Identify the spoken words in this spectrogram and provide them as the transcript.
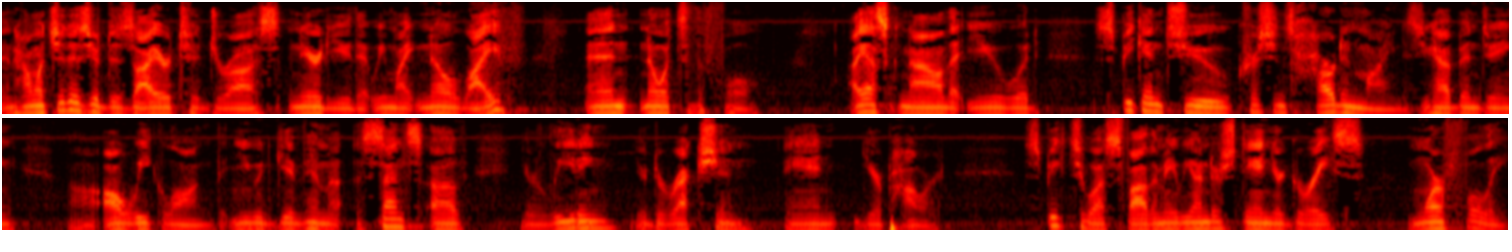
and how much it is your desire to draw us near to you that we might know life and know it to the full. I ask now that you would speak into Christian's heart and mind as you have been doing uh, all week long, that you would give him a, a sense of your leading, your direction, and your power. Speak to us, Father. May we understand your grace more fully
